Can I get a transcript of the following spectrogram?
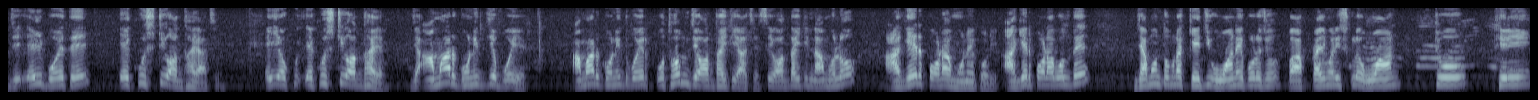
যে এই বইয়েতে একুশটি অধ্যায় আছে। এই একু- একুশটি অধ্যায়ের যে আমার গণিত যে বইয়ের, আমার গণিত বইয়ের প্রথম যে অধ্যায়টি আছে, সেই অধ্যায়টির নাম হলো আগের পড়া মনে করি। আগের পড়া বলতে যেমন তোমরা কেজি ওয়ানে পড়েছো বা প্রাইমারি স্কুলে ওয়ান টু থ্রি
